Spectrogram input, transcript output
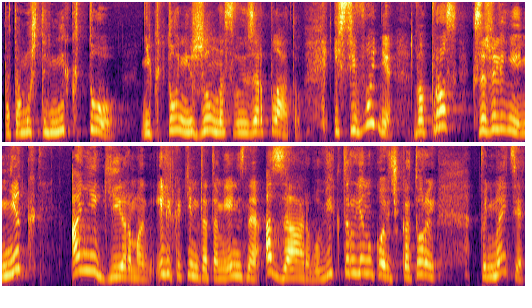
Потому что никто, никто не жил на свою зарплату. И сегодня вопрос, к сожалению, не к Ане Герман или каким-то там, я не знаю, Азарову, Виктору Януковичу, который, понимаете,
